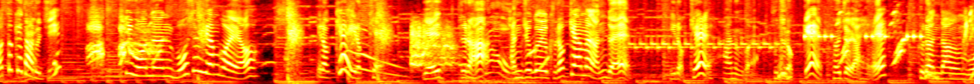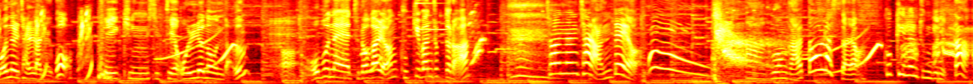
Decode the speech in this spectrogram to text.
어떻게 다루지? 이 원은 무엇을 위한 거예요? 이렇게 이렇게 얘들아 반죽을 그렇게 하면 안 돼. 이렇게 하는 거야. 부드럽게 펴줘야 해. 그런 다음 원을 잘라내고 베이킹 시트에 올려놓은 다음 어, 오븐에 들어가렴 쿠키 반죽들아. 저는 잘 안 돼요. 아, 무언가 떠올랐어요. 쿠키는 둥그니까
